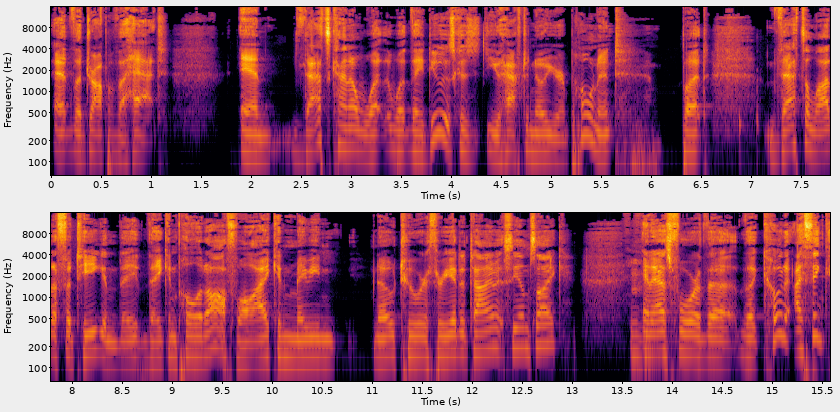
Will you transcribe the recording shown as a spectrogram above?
at the drop of a hat. And that's kind of what, what they do is because you have to know your opponent, but that's a lot of fatigue and they, they can pull it off while I can maybe know two or three at a time, it seems like. And mm-hmm. as for the, the code, I think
